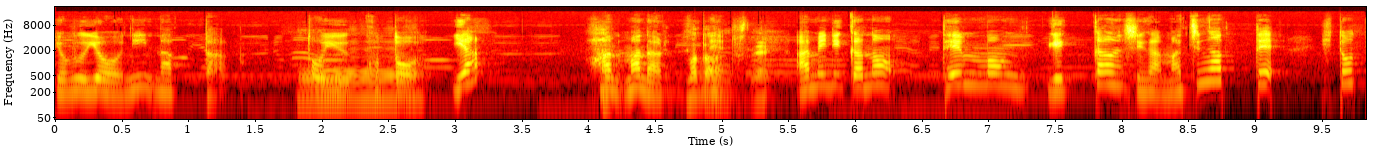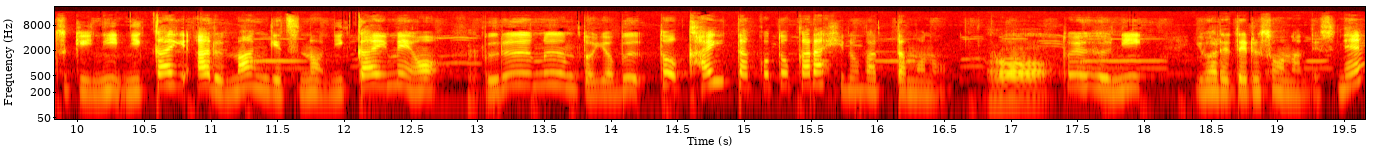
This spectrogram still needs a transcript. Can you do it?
呼ぶようになったということやはいままだあるんですね。んですね。アメリカの天文月刊誌が間違って一月に2回ある満月の2回目をブルームーンと呼ぶと書いたことから広がったもの。というふうに言われてるそうなんですね。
